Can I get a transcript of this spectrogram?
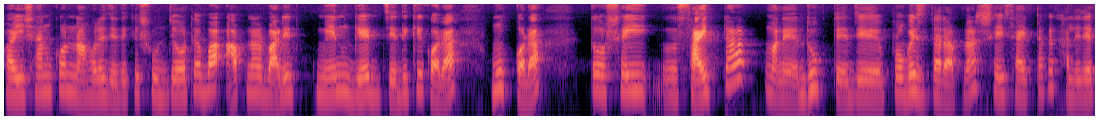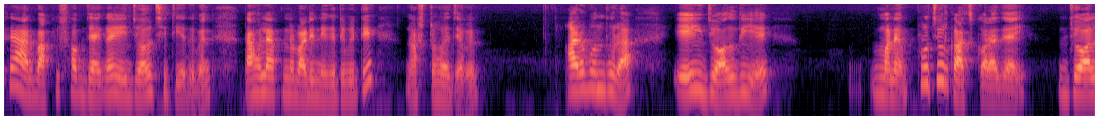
হয় ঈশান কোণ, না হলে যেদিকে সূর্য ওঠে বা আপনার বাড়ির মেন গেট যেদিকে করা, মুখ করা, তো সেই সাইডটা মানে ঢুকতে যে প্রবেশদ্বার আপনার, সেই সাইডটাকে খালি রেখে আর বাকি সব জায়গায় এই জল ছিটিয়ে দেবেন। তাহলে আপনার বাড়ির নেগেটিভিটি নষ্ট হয়ে যাবে। আরও বন্ধুরা এই জল দিয়ে মানে প্রচুর কাজ করা যায়। জল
